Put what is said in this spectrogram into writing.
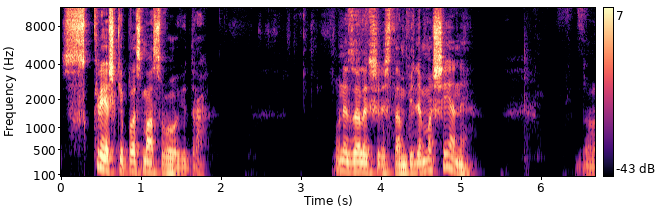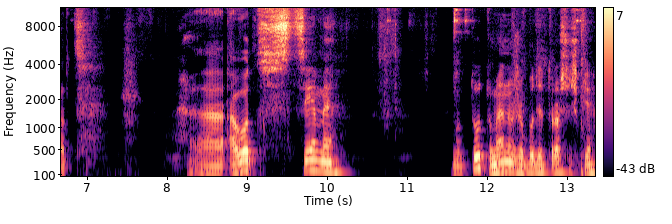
з кришки пластмасового відра. Вони залишились там біля машини. От. Е, А от з цими. Ну, тут у мене вже буде трошечки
